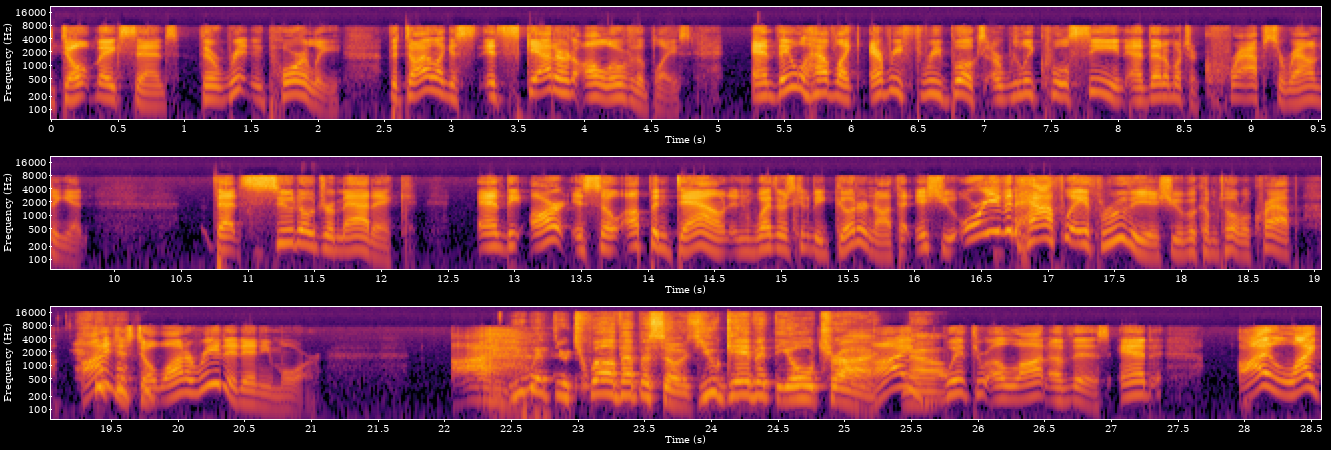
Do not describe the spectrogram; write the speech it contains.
don't make sense. They're written poorly. The dialogue is it's scattered all over the place. And they will have like every three books a really cool scene and then a bunch of crap surrounding it. That's pseudo dramatic and the art is so up and down in whether it's going to be good or not that issue or even halfway through the issue become total crap i just don't want to read it anymore I, You went through 12 episodes. You gave it the old try. I Now, went through a lot of this and i like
